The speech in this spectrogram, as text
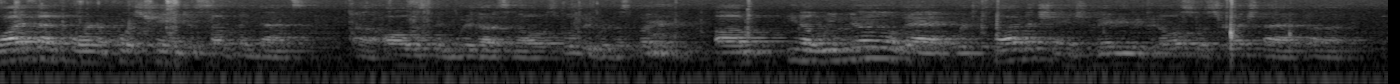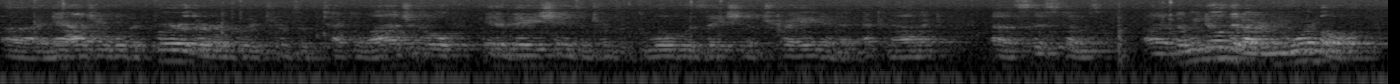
why is that important? Of course, change is something that's uh, always been with us and always will be with us. But um, you know, we know that with climate change, maybe we could also stretch that uh, uh, analogy a little bit further in terms of technological innovations, in terms of globalization of trade and economic uh, systems. Uh, we know that our normal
